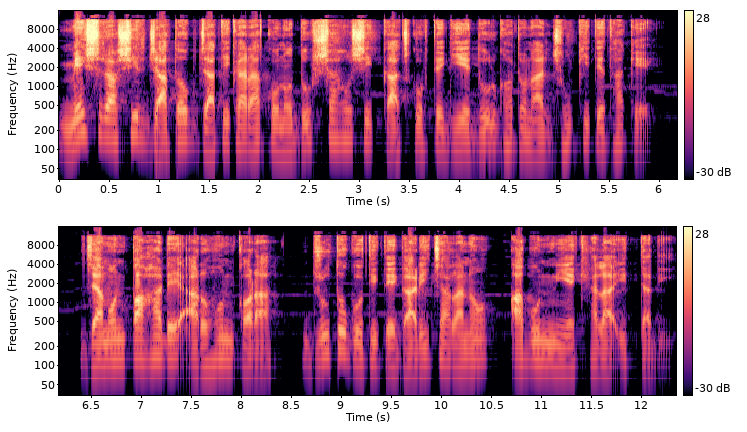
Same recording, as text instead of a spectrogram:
মেষ রাশির জাতক জাতিকারা কোনো দুঃসাহসিক কাজ করতে গিয়ে দুর্ঘটনার ঝুঁকিতে থাকে, যেমন পাহাড়ে আরোহণ করা, দ্রুত গতিতে গাড়ি চালানো, আগুন নিয়ে খেলা ইত্যাদি।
